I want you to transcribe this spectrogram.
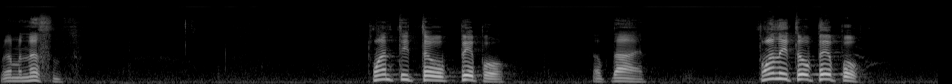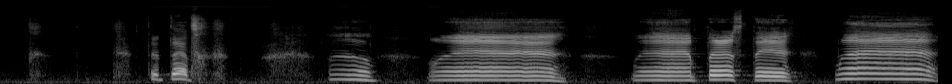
reminiscence. 22 people have died. 22 people. They're dead. Oh, well, well, thirsty. Well,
